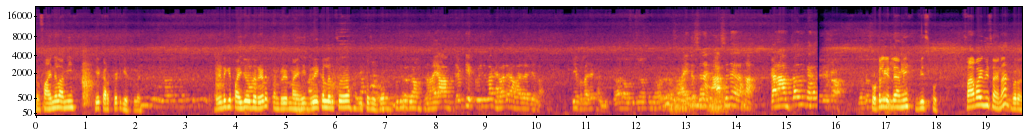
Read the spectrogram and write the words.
तर फायनल आम्ही हे कार्पेट घेतलंय. रेड की पाहिजे होतं रेड पण रेड नाही. हे ग्रे कलरचं एकच होतं. नाही आमच्या डेकोरेशनला घरात घालायला गेला. टेबलाच्या खाली. नाही तसं नाही. असं नाही. कारण आमचा अजून घरात टोटल घेतले आम्ही वीस फूट. सहा बाय वीस आहे ना? बरं.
